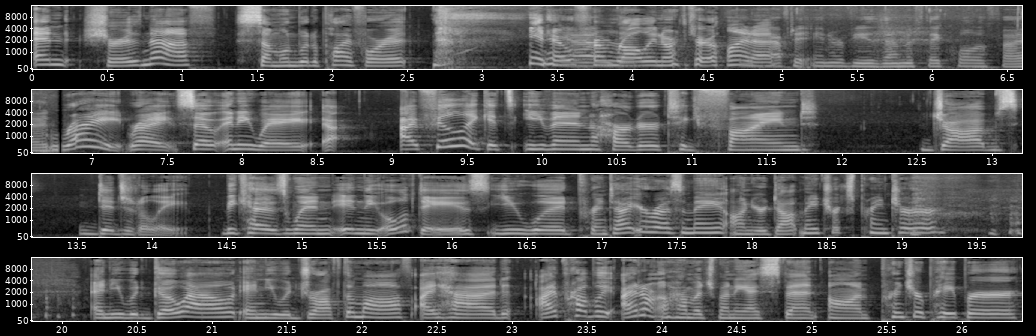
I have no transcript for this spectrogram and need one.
And sure enough, someone would apply for it. you know, Yeah, from they- Raleigh, North You Carolina. have to interview them if they qualified. Right, right. So anyway, I- I feel like it's even harder to find jobs digitally because when in the old days you would print out your resume on your dot matrix printer and you would go out and you would drop them off. I had I probably I don't know how much money I spent on printer paper,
